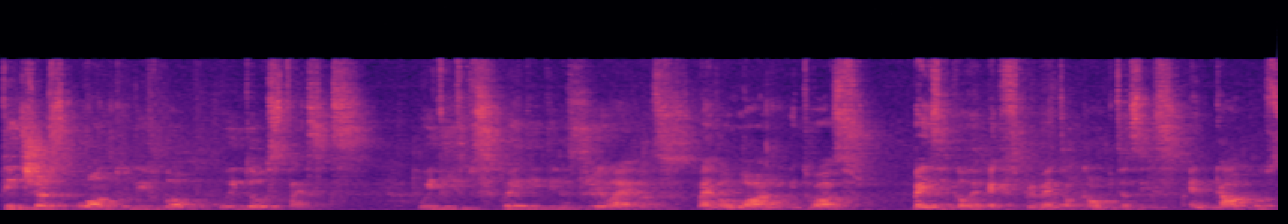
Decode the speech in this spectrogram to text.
teachers want to develop with those tasks. We split it in three levels. Level one, it was basically experimental competencies and calculus.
